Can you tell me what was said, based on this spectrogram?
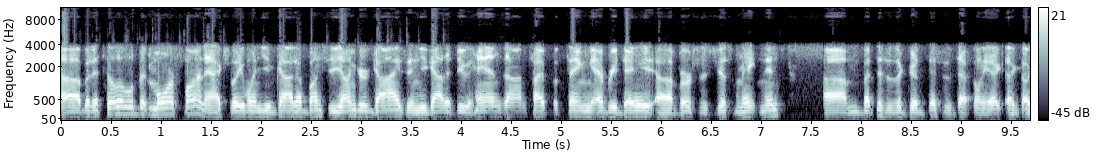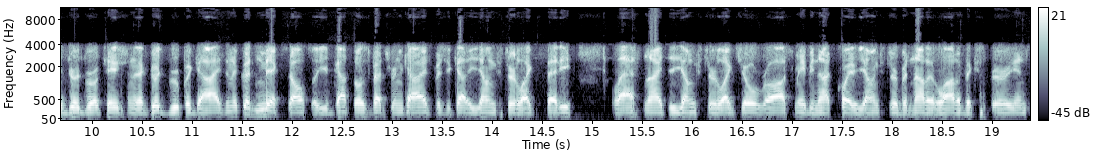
uh, but it's a little bit more fun actually when you've got a bunch of younger guys and you got to do hands-on type of thing every day uh, versus just maintenance. Um, but this is a good. This is definitely a, a, a good rotation, a good group of guys, and a good mix. Also, you've got those veteran guys, but you've got a youngster like Fedde last night, a youngster like Joe Ross, maybe not quite a youngster, but not a lot of experience.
